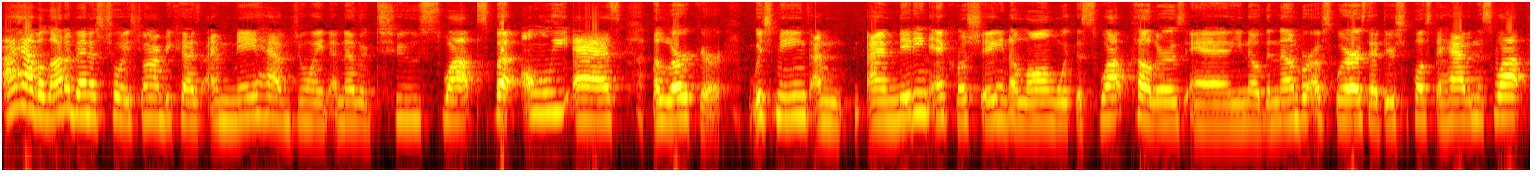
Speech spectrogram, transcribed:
I have a lot of Vanna's Choice yarn because I may have joined another two swaps, but only as a lurker, which means I'm I'm knitting and crocheting along with the swap colors and you know the number of squares that they're supposed to have in the swap,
